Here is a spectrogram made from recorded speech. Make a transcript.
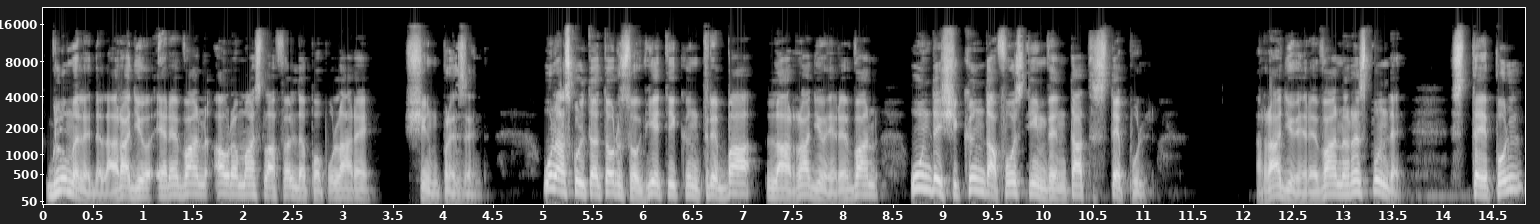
Glumele de la Radio Erevan au rămas la fel de populare și în prezent. Un ascultător sovietic întreba la Radio Erevan unde și când a fost inventat stepul. Radio Erevan răspunde, stepul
